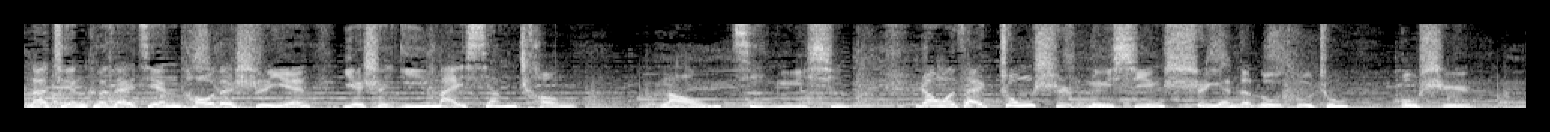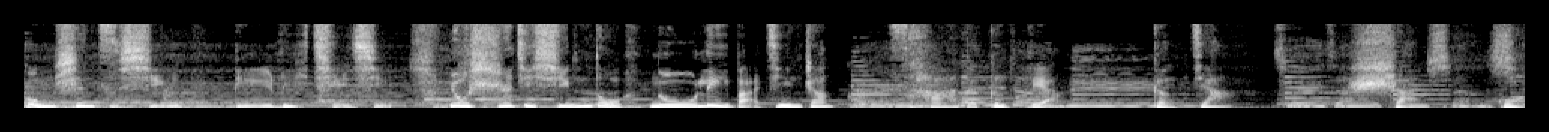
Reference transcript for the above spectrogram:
那镌刻在肩头的誓言，也是一脉相承，牢记于心，让我在忠实履行誓言的路途中，不时躬身自省，砥砺前行，用实际行动努力把肩章擦得更亮，更加闪光。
